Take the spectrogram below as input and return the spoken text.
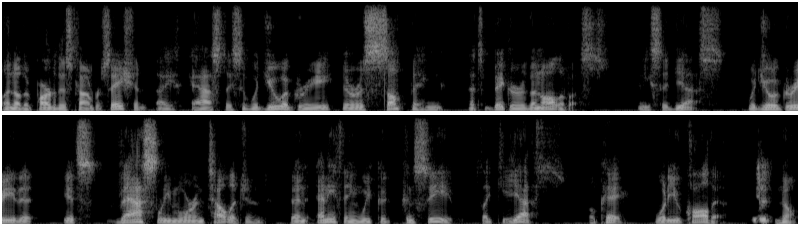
another part of this conversation, I asked, I said, Would you agree there is something that's bigger than all of us? And he said, Yes. Would you agree that it's vastly more intelligent than anything we could conceive. It's like, yes, okay. What do you call that? No.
